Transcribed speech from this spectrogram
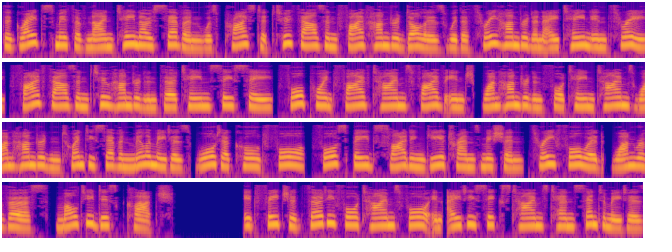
The Great Smith of 1907 was priced at $2,500 with a 318 in 3 5213 cc 4.5 times 5 inch 114 times 127 mm water-cooled 4 4-speed sliding gear transmission 3 forward 1 reverse multi-disc clutch it featured 34 x 4 in 86 x 10 cm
